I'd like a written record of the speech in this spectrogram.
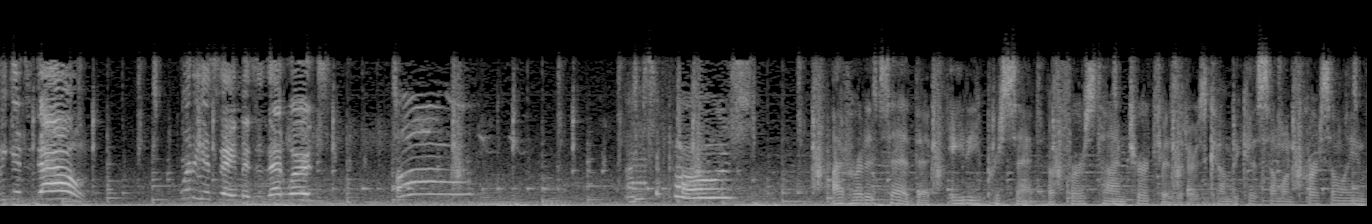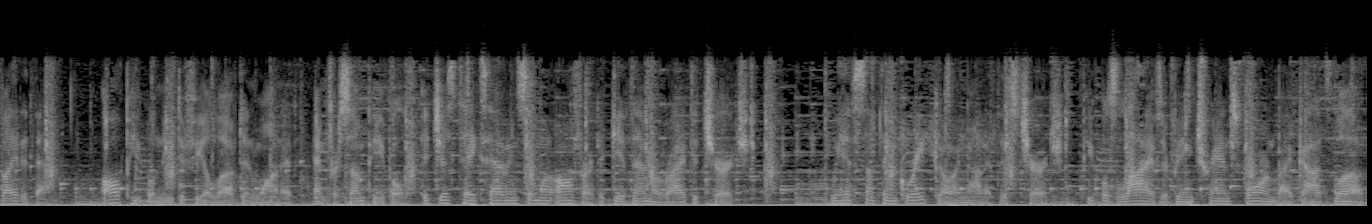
We get down. What do you say, Mrs. Edwards? Oh, I suppose. I've heard it said that 80% of first time church visitors come because someone personally invited them. All people need to feel loved and wanted, and for some people, it just takes having someone offer to give them a ride to church. We have something great going on at this church. People's lives are being transformed by God's love.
